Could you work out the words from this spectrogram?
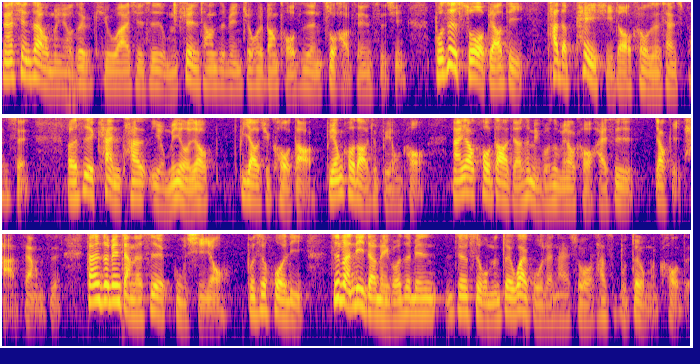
那现在我们有这个 QI，其实我们券商这边就会帮投资人做好这件事情，不是所有标的它的配息都要扣这三十 percent，而是看它有没有要。必要去扣到，不用扣到就不用扣。那要扣到，假设美国是没有扣，还是要给他这样子。但是这边讲的是股息哦，不是获利。资本利得美国这边就是我们对外国人来说，它是不对我们扣的。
